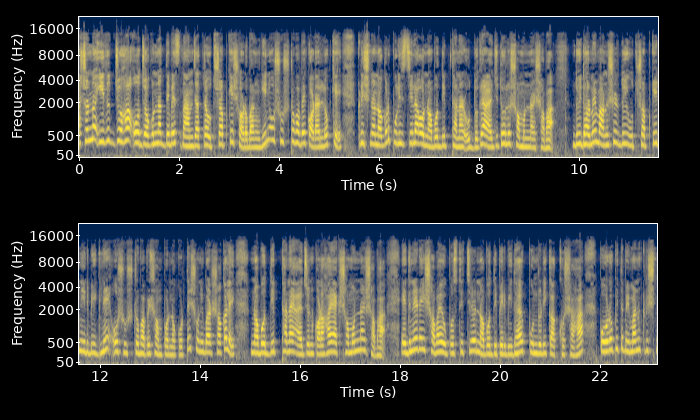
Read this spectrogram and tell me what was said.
আসন্ন ঈদ উজ্জোহা ও জগন্নাথ দেবের স্নানযাত্রা উৎসবকে সর্বাঙ্গীন ও সুষ্ঠুভাবে করার লক্ষ্যে কৃষ্ণনগর, পুলিশ জেলা ও নবদ্বীপ থানার উদ্যোগে আয়োজিত হল সমন্বয় সভা। দুই ধর্মের মানুষের দুই উৎসবকে নির্বিঘ্নে ও সুষ্ঠুভাবে সম্পন্ন করতে শনিবার সকালে নবদ্বীপ থানায় আয়োজন করা হয় এক সমন্বয় সভা। এদিনের এই সভায় উপস্থিত ছিলেন নবদ্বীপের বিধায়ক পুণ্ডরী কাক্ষ সাহা, পৌরপিতা বিমান কৃষ্ণ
